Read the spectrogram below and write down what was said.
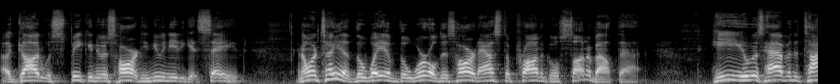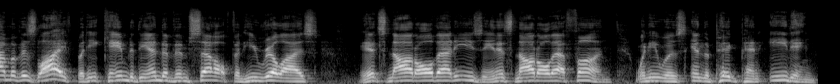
uh, God was speaking to his heart. He knew he needed to get saved. And I want to tell you, the way of the world is hard. Ask the prodigal son about that. He was having the time of his life, but he came to the end of himself and he realized it's not all that easy and it's not all that fun when he was in the pig pen eating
